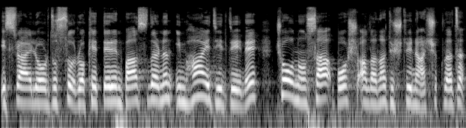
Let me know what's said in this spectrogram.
İsrail ordusu roketlerin bazılarının imha edildiğini, çoğununsa boş alana düştüğünü açıkladı.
